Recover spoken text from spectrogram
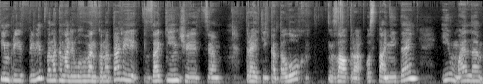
Всім привіт-привіт! Ви на каналі Луговенко Наталії. Закінчується третій каталог. Завтра останній день, і в мене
